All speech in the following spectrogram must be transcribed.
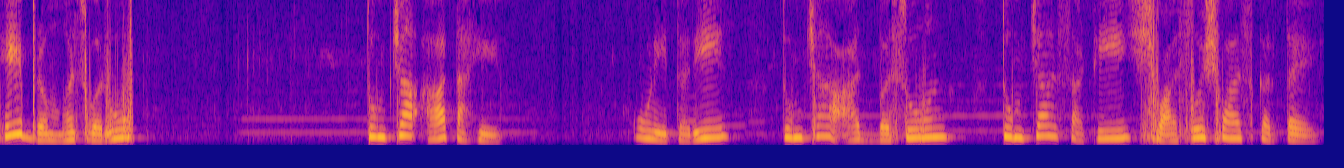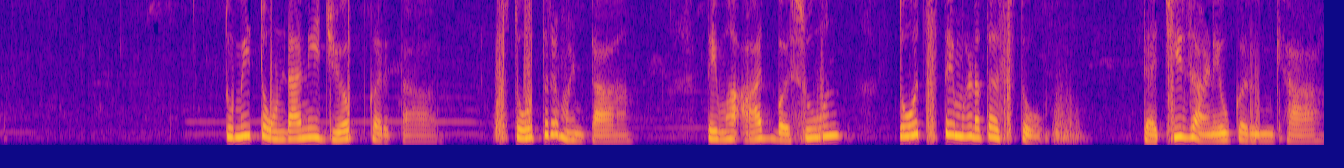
हे ब्रह्मस्वरूप तुमच्या आत आहे. कोणीतरी तुमच्या आत बसून तुमच्यासाठी श्वासोश्वास करतंय. तुम्ही तोंडाने जप करता स्तोत्र म्हणता तेव्हा आत बसून तोच ते म्हणत असतो. त्याची जाणीव करून घ्या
